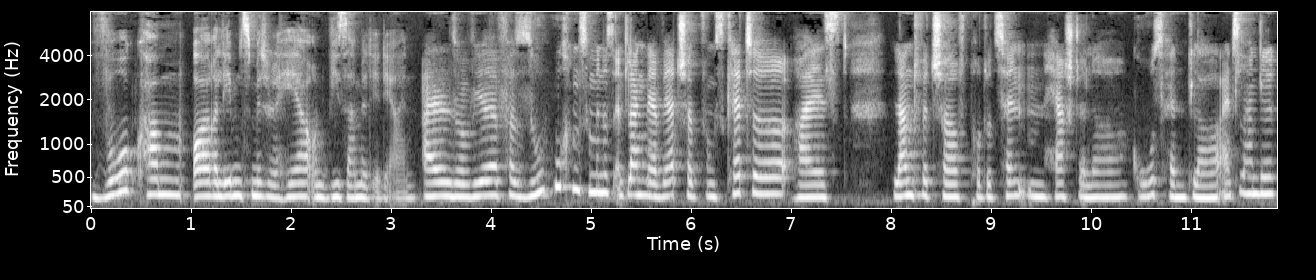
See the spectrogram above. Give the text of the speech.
Wo kommen eure Lebensmittel her und wie sammelt ihr die ein? Also wir versuchen zumindest entlang der Wertschöpfungskette, heißt Landwirtschaft, Produzenten, Hersteller, Großhändler, Einzelhandel,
